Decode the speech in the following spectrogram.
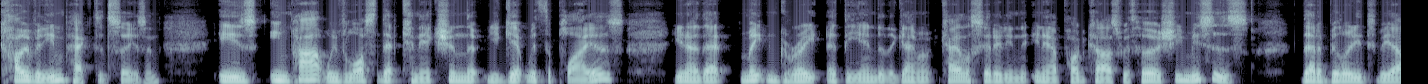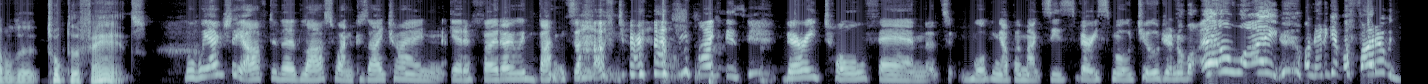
COVID impacted season is in part we've lost that connection that you get with the players. You know, that meet and greet at the end of the game. Kayla said it in in our podcast with her. She misses that ability to be able to talk to the fans. Well, we actually after the last one because I try and get a photo with Bunce after like this very tall fan that's walking up amongst these very small children. I'm like, oh wait, I need to get my photo with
